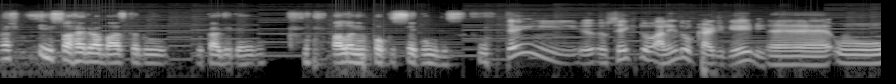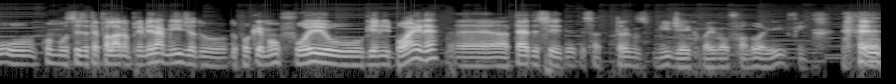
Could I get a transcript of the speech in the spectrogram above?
Acho que é isso a regra básica do, do card game. Falando em poucos segundos. Tem. Eu, sei que do- além do card game, é, o, o- Como vocês até falaram, a primeira mídia do, do Pokémon foi o Game Boy, né? É, até desse, dessa transmídia aí que o Barrigal falou aí, enfim. É,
